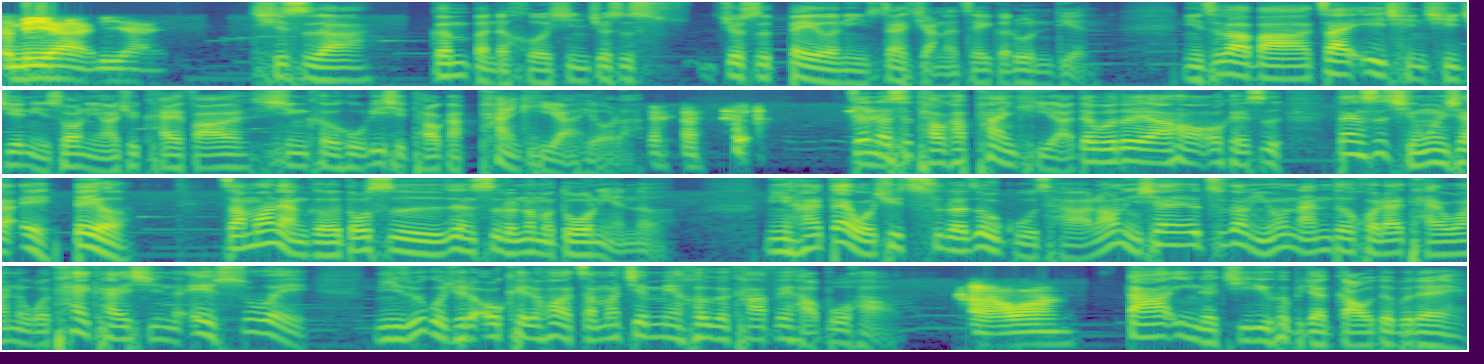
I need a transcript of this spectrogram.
很厉害，很厉害。其实啊，根本的核心就是就是贝尔你在讲的这个论点，你知道吧？在疫情期间，你说你要去开发新客户，利息淘卡派克啊，有了，真的是淘卡派克啊，对不对啊？哈，OK 是。但是请问一下，哎，贝尔，咱们两个都是认识了那么多年了。你还带我去吃了肉骨茶，然后你现在又知道你又难得回来台湾了，我太开心了。哎，苏伟，你如果觉得 OK 的话，咱们见面喝个咖啡好不好？好啊，答应的几率会比较高，对不对？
